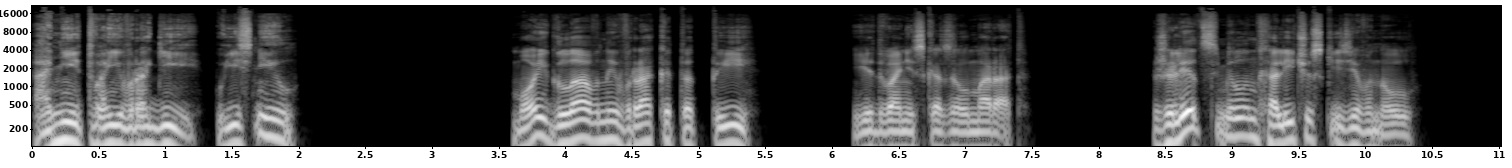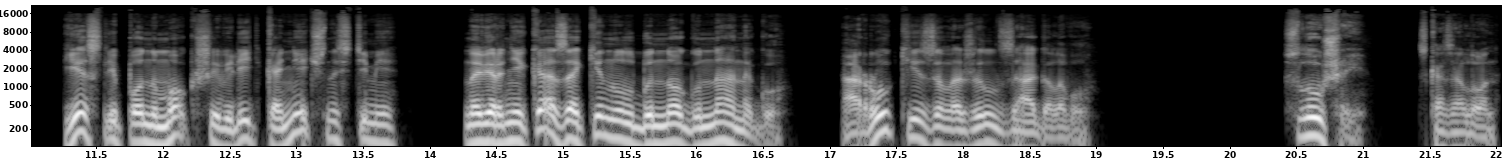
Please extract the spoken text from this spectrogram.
Они твои враги, уяснил? Мой главный враг — это ты, — едва не сказал Марат. Жилец меланхолически зевнул. Если б он мог шевелить конечностями, наверняка закинул бы ногу на ногу, а руки заложил за голову. «Слушай», — сказал он,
